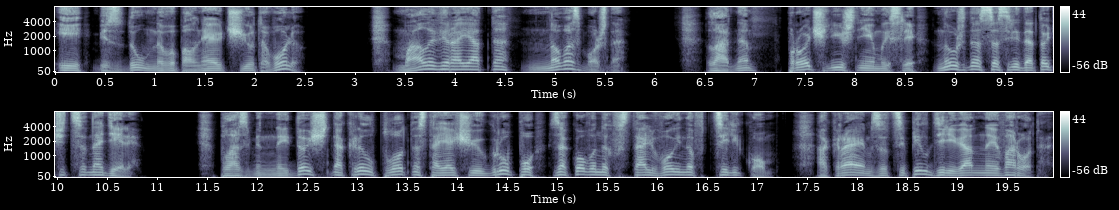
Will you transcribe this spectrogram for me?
и бездумно выполняют чью-то волю? Маловероятно, но возможно. Ладно, прочь лишние мысли, нужно сосредоточиться на деле. Плазменный дождь накрыл плотно стоящую группу закованных в сталь воинов целиком а краем зацепил деревянные ворота.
